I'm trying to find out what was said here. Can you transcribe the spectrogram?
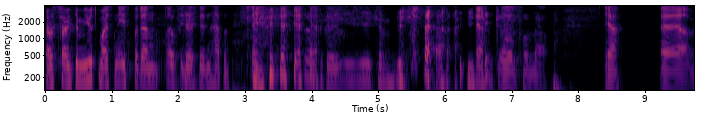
I was trying to mute my sneeze, but then That's it okay. just didn't happen. That's okay. You, you can you, can, you Yeah. can go on from now. yeah. Uh,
